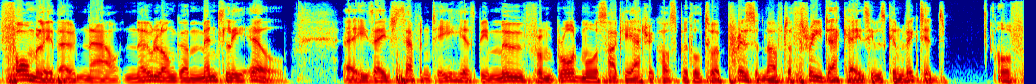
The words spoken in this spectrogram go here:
formerly, though, now no longer mentally ill. Uh, he's aged 70. He has been moved from Broadmoor Psychiatric Hospital to a prison after three decades. He was convicted of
